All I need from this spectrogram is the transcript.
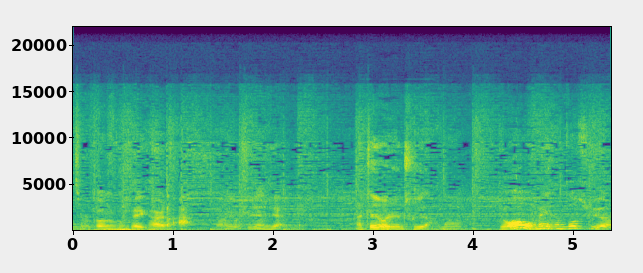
就是高中生可以开始打，然后有时间限制。还真有人出去打吗？有啊，我妹他们都去啊，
